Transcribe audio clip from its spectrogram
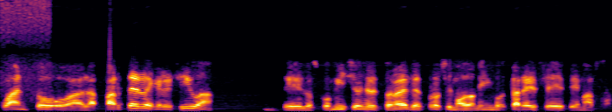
cuanto a la parte regresiva de los comicios electorales del próximo domingo 13 de marzo.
